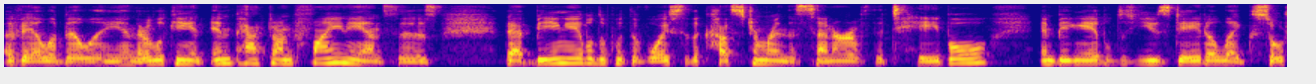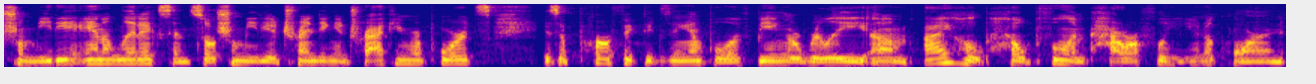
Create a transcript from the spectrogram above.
availability and they're looking at impact on finances, that being able to put the voice of the customer in the center of the table and being able to use data like social media analytics and social media trending and tracking reports is a perfect example of being a really, um, I hope, helpful and powerful unicorn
